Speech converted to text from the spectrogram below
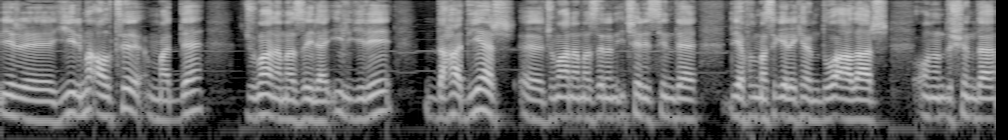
bir 26 e, madde cuma namazıyla ilgili daha diğer e, cuma namazının içerisinde yapılması gereken dualar, onun dışında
